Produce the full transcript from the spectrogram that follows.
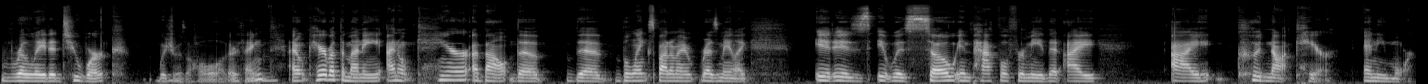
related to work, which was a whole other thing. Mm-hmm. I don't care about the money. I don't care about the the blank spot on my resume. Like it is it was so impactful for me that I I could not care anymore.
